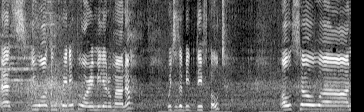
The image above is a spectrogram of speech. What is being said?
as it was in Veneto or Emilia Romagna, which is a bit difficult. Also, um,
